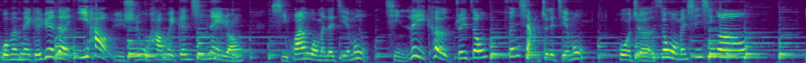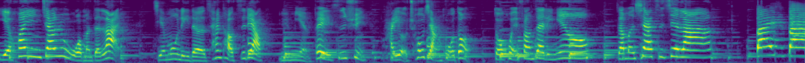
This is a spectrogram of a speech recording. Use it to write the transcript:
我们每个月的一号与十五号会更新内容，喜欢我们的节目，请立刻追踪、分享这个节目，或者送我们星星哦。也欢迎加入我们的 Line，节目里的参考资料与免费资讯，还有抽奖活动都会放在里面哦。咱们下次见啦，拜拜。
